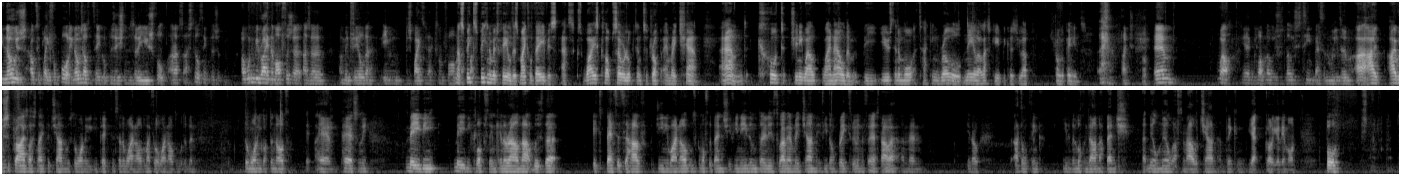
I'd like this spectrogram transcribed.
he knows how to play football. He knows how to take up positions that are useful, and I, I still think there's. I wouldn't be writing him off as a as a, a midfielder, even despite his excellent form. Now, speak, speaking of midfielders, Michael Davis asks, why is Klopp so reluctant to drop Emre Can? And could Gini Wijn- Wijnaldum be used in a more attacking role? Neil, I'll ask you because you have strong opinions. Thanks. Um, well, Jurgen Klopp knows knows his team better than we do. I, I I was surprised last night that Can was the one who he picked instead of Wijnaldum. I thought Wijnaldum would have been the one who got the nod. Um, personally, maybe maybe Klopp's thinking around that was that it's better to have Gini Wijnaldum to come off the bench if you need him than it is to have Emre Can if you don't break through in the first hour. And then, you know, I don't think you'd have been looking down that bench at nil nil after an hour with Can and thinking, yeah, got to get him on. But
